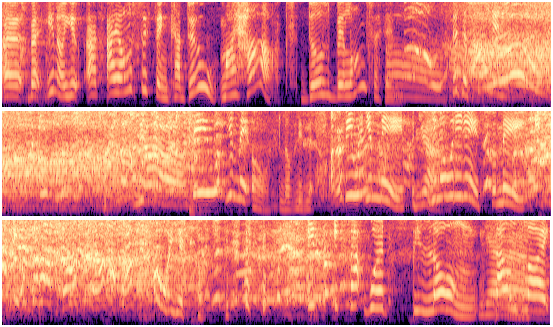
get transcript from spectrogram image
Uh, but you know, you, I, I honestly think I do. My heart does belong to him. Oh, There's a song in That is lovely. I see what you mean. Oh, it's lovely, isn't it? I see what you mean. Yeah. You know what it is for me? It's, it's are touched? it's, it's that word belong. It sounds like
